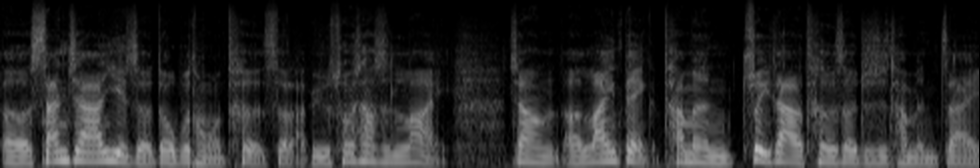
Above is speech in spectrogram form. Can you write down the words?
呃，三家业者都有不同的特色啦，比如说像是 Line。像呃，Line Bank，他们最大的特色就是他们在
